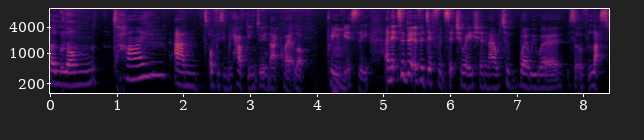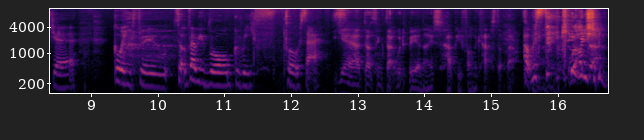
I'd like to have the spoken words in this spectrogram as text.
a long time and obviously we have been doing that quite a lot previously and it's a bit of a different situation now to where we were sort of last year going through sort of very raw grief process yeah. I don't think that would be a nice, happy, fun cast at that. i was thinking Well, we should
